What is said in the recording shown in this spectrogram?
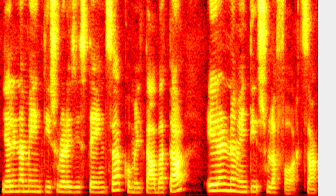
gli allenamenti sulla resistenza, come il Tabata, e gli allenamenti sulla forza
